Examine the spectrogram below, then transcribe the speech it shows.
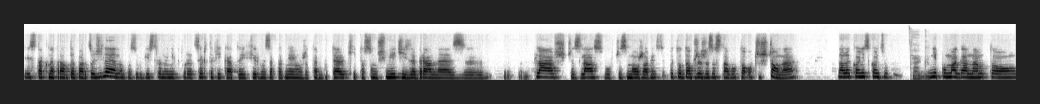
jest tak naprawdę bardzo źle, no bo z drugiej strony niektóre certyfikaty i firmy zapewniają, że te butelki to są śmieci zebrane z plaż, czy z lasów, czy z morza, więc to dobrze, że zostało to oczyszczone. No ale koniec końców Tak. nie pomaga nam to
